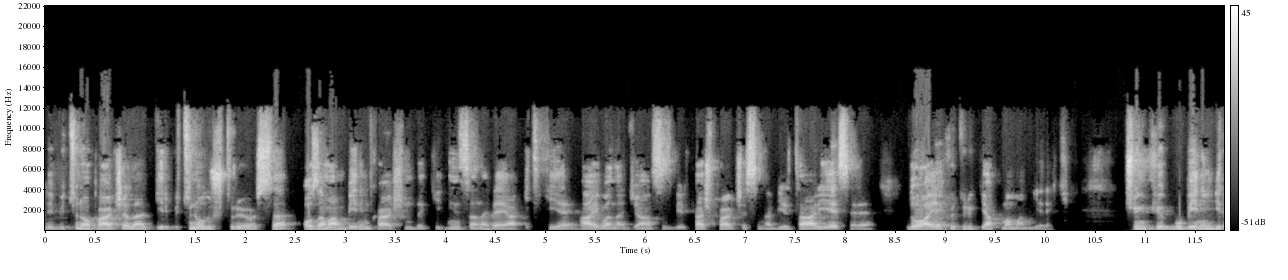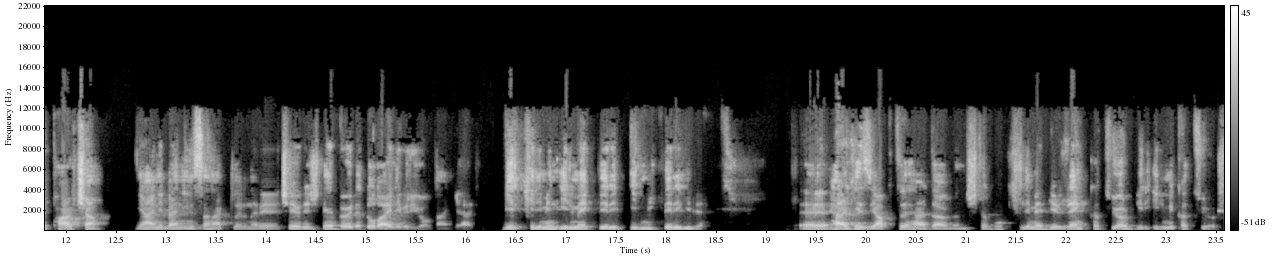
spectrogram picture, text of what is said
ve bütün o parçalar bir bütün oluşturuyorsa o zaman benim karşımdaki insana veya bitkiye, hayvana, cansız bir taş parçasına, bir tarihi esere, doğaya kötülük yapmamam gerek. Çünkü bu benim bir parçam. Yani ben insan haklarına ve çevreciliğe böyle dolaylı bir yoldan geldim. Bir kilimin ilmekleri, ilmikleri gibi. Ee, herkes yaptığı her davranışta bu kilime bir renk katıyor, bir ilmik atıyor.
